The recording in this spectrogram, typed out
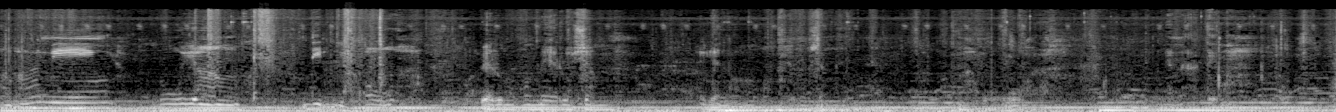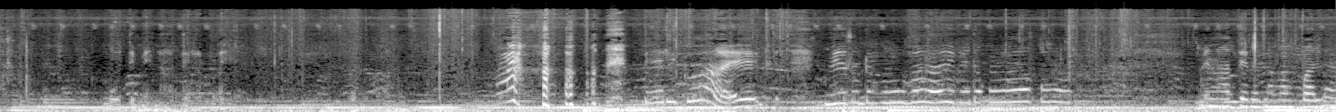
ang aming luyang dilaw. Pero mukhang meron siyang ayan o, mukhang meron siyang makukuha. Tingnan natin. Buti may natira pa. Ay. Very good. Meron na buhay. May nakuha ko. May natira naman pala.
